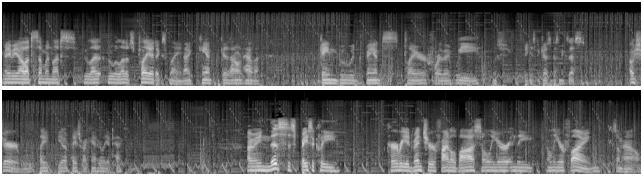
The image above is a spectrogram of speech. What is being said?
maybe I'll let someone let's who let who will let us play it explain. I can't because I don't have a Game Boy Advance player for the Wii, which is because it doesn't exist. Oh sure, we'll play be at a place where I can't really attack you. I mean, this is basically Kirby Adventure Final Boss, only you're in the only you're flying somehow.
